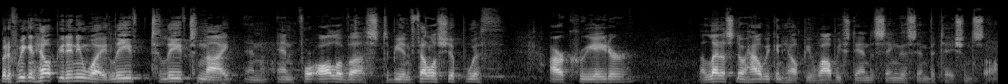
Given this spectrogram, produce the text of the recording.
But if we can help you in any way, leave to leave tonight and, and for all of us to be in fellowship with our Creator, uh, let us know how we can help you while we stand to sing this invitation song.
